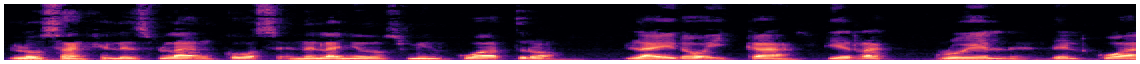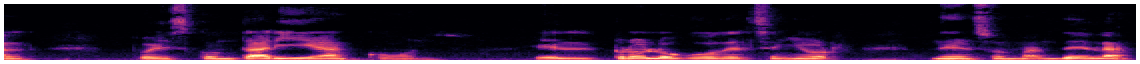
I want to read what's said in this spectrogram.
Los Ángeles Blancos en el año 2004, La Heroica Tierra cruel del cual pues contaría con el prólogo del señor Nelson Mandela.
